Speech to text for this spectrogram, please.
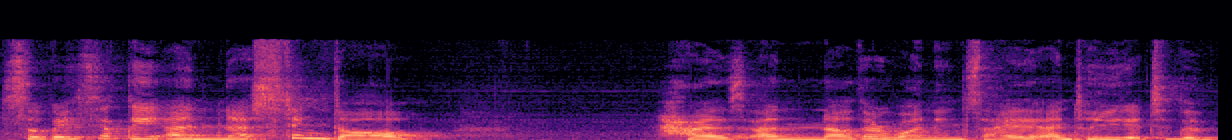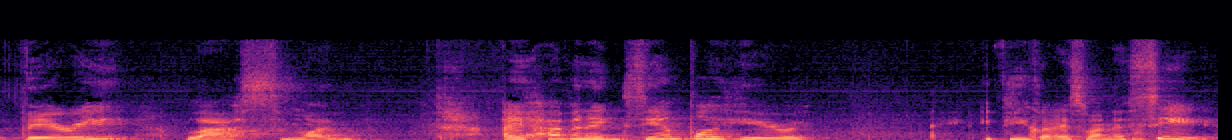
So basically a nesting doll has another one inside it until you get to the very last one. I have an example here if you guys want to see.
